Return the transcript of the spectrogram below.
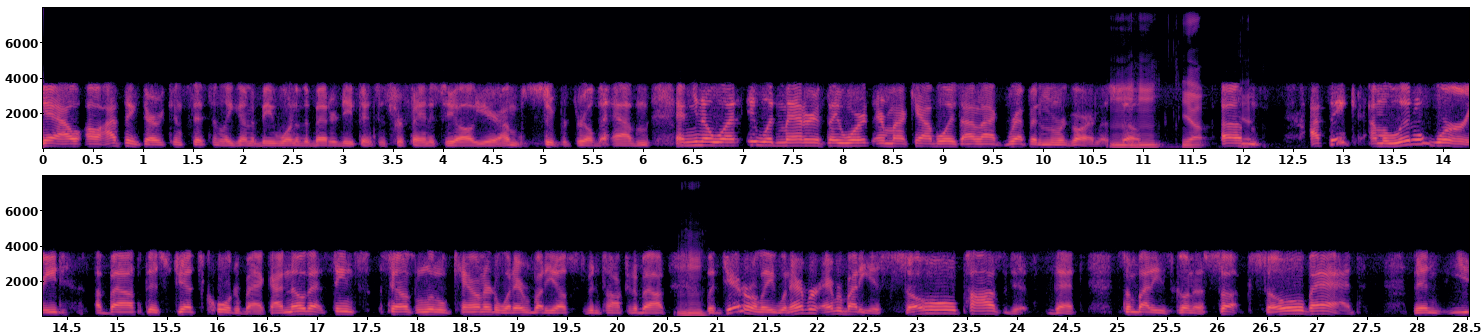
Yeah, I, I think they're consistently going to be one of the better defenses for fantasy all year. I'm super thrilled to have them. And you know what? It wouldn't matter if they weren't. They're my Cowboys. I like repping them regardless. Mhm. Yep. So, um, Yep. I think I'm a little worried about this Jets quarterback. I know that seems sounds a little counter to what everybody else has been talking about, Mhm. but generally, whenever everybody is so positive that somebody is going to suck so bad, then you,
